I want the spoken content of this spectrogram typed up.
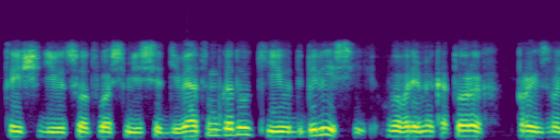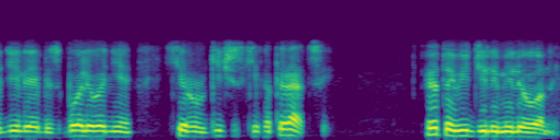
в 1989 году Киев-Тбилиси, во время которых производили обезболивание хирургических операций. Это видели миллионы.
